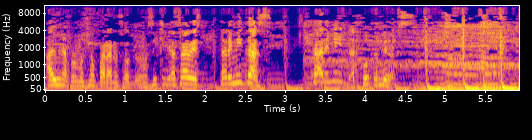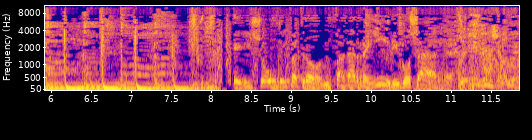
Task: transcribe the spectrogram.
hay una promoción para nosotros, así que ya sabes, Tarimitas, And Beers. El show del patrón para reír y gozar. Ladies and gentlemen.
